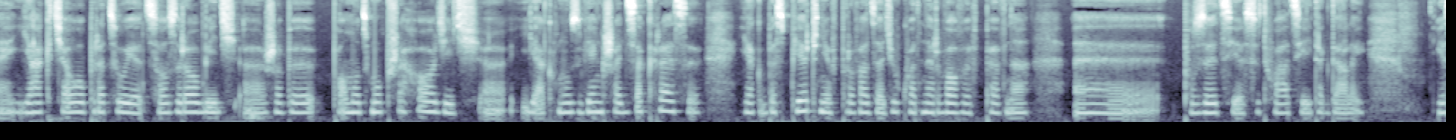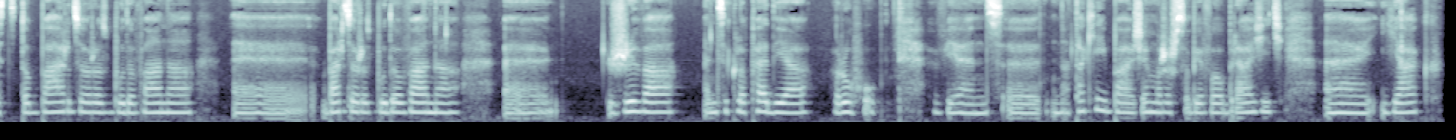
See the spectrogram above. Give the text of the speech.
e, jak ciało pracuje, co zrobić, e, żeby pomóc mu przechodzić, jak mu zwiększać zakresy, jak bezpiecznie wprowadzać układ nerwowy w pewne pozycje, sytuacje itd. Tak Jest to bardzo rozbudowana, bardzo rozbudowana, żywa encyklopedia ruchu. Więc e, na takiej bazie możesz sobie wyobrazić, e, jak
